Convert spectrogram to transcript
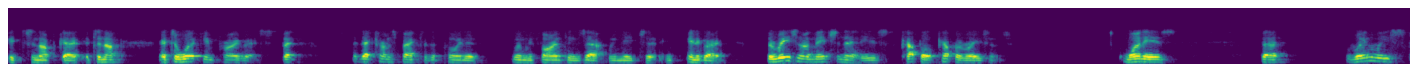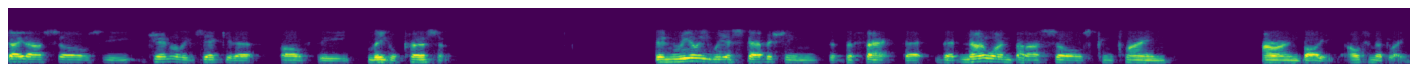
it's an update. It's an up. It's a work in progress. But that comes back to the point of when we find things out, we need to integrate. The reason I mention that is a couple couple of reasons. One is that when we state ourselves the general executor of the legal person, then really we're establishing the, the fact that, that no one but ourselves can claim our own body ultimately,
